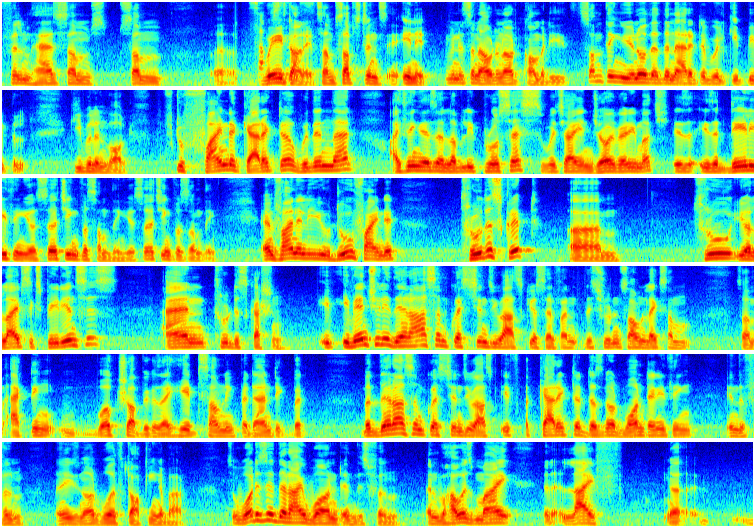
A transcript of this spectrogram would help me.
film has some some uh, weight on it, some substance in it. Even if it's an out and out comedy, something you know that the narrative will keep people keep people involved. To find a character within that, I think there's a lovely process which I enjoy very much. is is a daily thing. You're searching for something. You're searching for something, and finally you do find it through the script. Um, through your life's experiences and through discussion. E- eventually, there are some questions you ask yourself, and this shouldn't sound like some some acting workshop because I hate sounding pedantic, but but there are some questions you ask. If a character does not want anything in the film, then he's not worth talking about. So, what is it that I want in this film, and how is my uh, life uh,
